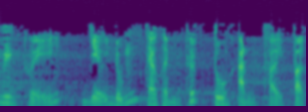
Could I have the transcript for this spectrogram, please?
Nguyên Thủy giữ đúng theo hình thức tu hành thời Phật,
